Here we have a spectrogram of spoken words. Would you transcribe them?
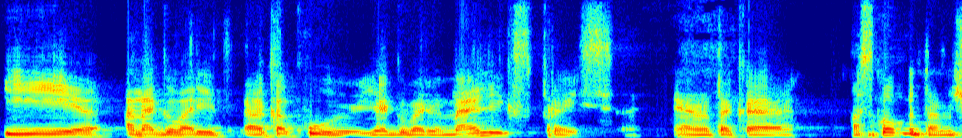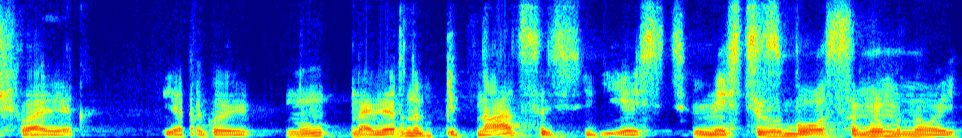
И она говорит, а какую? Я говорю, на Алиэкспрессе. И она такая, а сколько там человек? Я такой, ну, наверное, 15 есть вместе с боссом и мной.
